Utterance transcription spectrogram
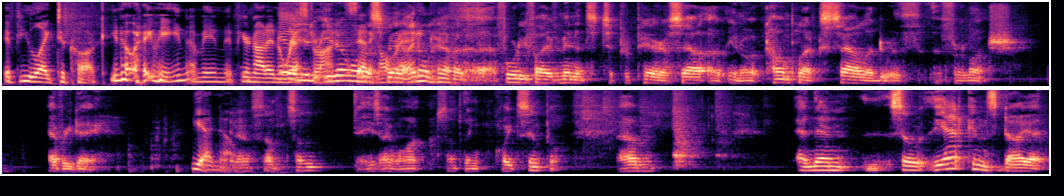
if you like to cook. You know what I mean? I mean, if you're not in a yeah, restaurant, you, you don't want to spend. Already. I don't have a, a 45 minutes to prepare a sal- you know, a complex salad with for lunch every day. Yeah, no. You know, some some days I want something quite simple, um, and then so the Atkins diet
